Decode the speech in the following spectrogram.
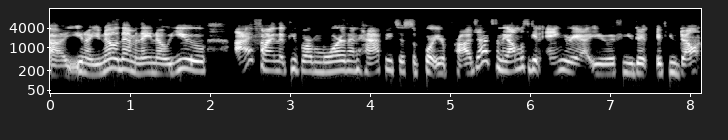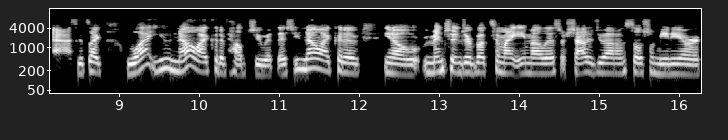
uh, you know you know them and they know you, I find that people are more than happy to support your projects and they almost get angry at you if you did if you don't ask. It's like, what? You know I could have helped you with this. You know I could have, you know, mentioned your book to my email list or shouted you out on social media or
